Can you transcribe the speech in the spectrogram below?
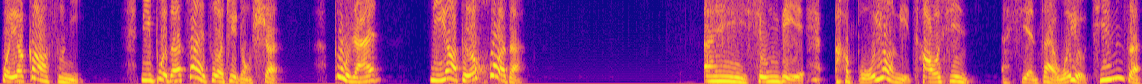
我要告诉你，你不得再做这种事儿，不然你要得祸的。”哎，兄弟啊，不用你操心。现在我有金子，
